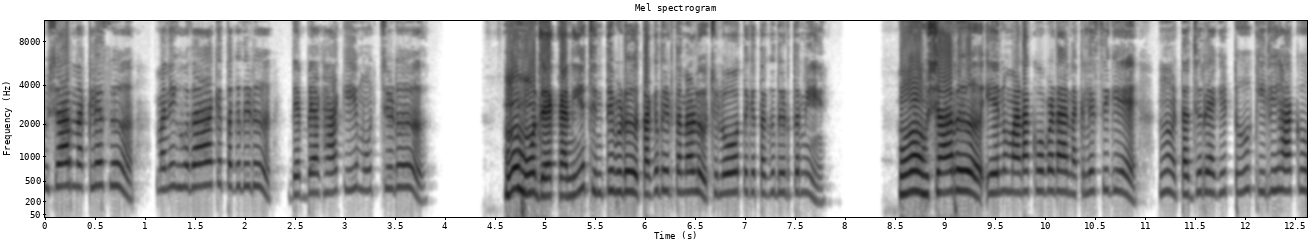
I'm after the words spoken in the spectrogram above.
ಹುಷಾರ್ ನಕ್ಲೇಸ್ ಮನೆಗೆ ಹೋದಾಕೆ ತೆಗೆದಿಡು ಡೆಬ್ಬ್ಯಾಗ ಹಾಕಿ ಮುಚ್ಚಿಡು. ಹ್ಞೂ ಹ್ಞೂ ಜಯಕ್ಕ ನೀ ಚಿಂತೆ ಬಿಡು ತೆಗೆದಿಡ್ತಾನಳು ಚಲೋತೆಗೆ ತೆಗೆದಿಡ್ತಾನಿ. ಹ್ಞೂ, ಹುಷಾರು. ಏನು ಮಾಡಕ್ ಹೋಗ್ಬೇಡ ನಕಲೇಸಿಗೆ. ಹ್ಞೂ ಟಜರಿಯಾಗಿಟ್ಟು ಕಿಲಿ ಹಾಕು.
